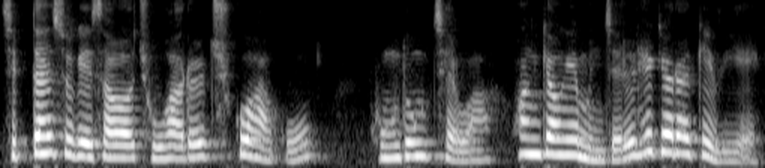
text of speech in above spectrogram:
집단 속에서 조화를 추구하고 공동체와 환경의 문제를 해결하기 위해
